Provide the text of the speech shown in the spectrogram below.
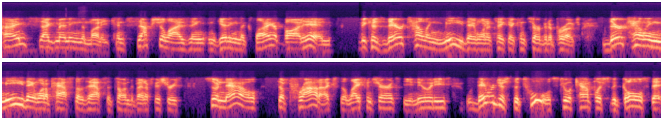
time segmenting the money, conceptualizing and getting the client bought in because they're telling me they want to take a conservative approach. They're telling me they want to pass those assets on to beneficiaries. So now the products, the life insurance, the annuities, they were just the tools to accomplish the goals that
